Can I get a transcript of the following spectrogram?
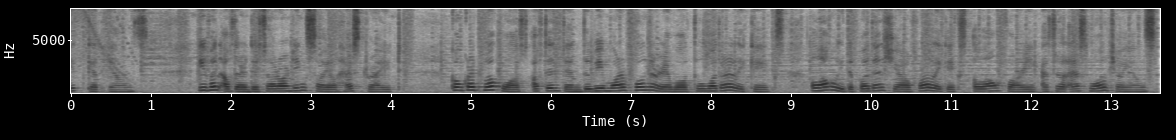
it gets in, even after the surrounding soil has dried. Concrete block walls often tend to be more vulnerable to water leakage, along with the potential for leakage along flooring as well as wall joints.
